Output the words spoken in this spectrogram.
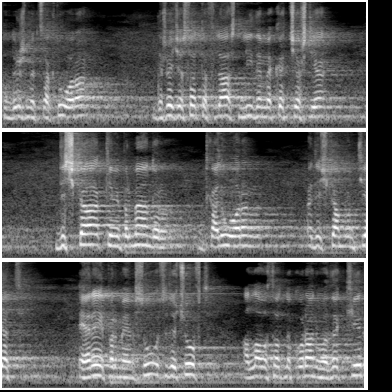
të ndryshme të caktuara, dëshoj që sot të flas në lidhje me këtë çështje. Diçka kemi përmendur në të kaluarën e diçka mund të jetë e re për me mësu, sidoqoftë Allahu thotë në Kur'an wa dhakkir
